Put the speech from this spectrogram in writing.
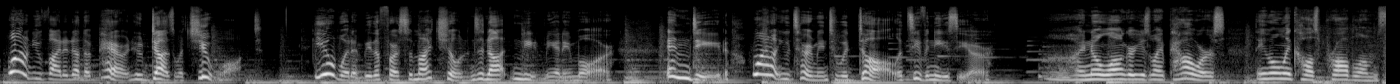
Why don't you find another parent who does what you want? You wouldn't be the first of my children to not need me anymore. Indeed, why don't you turn me into a doll? It's even easier. Uh, I no longer use my powers. They've only caused problems.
